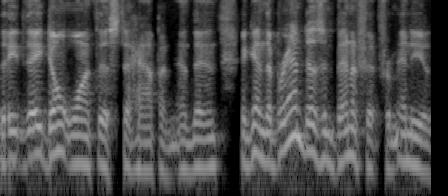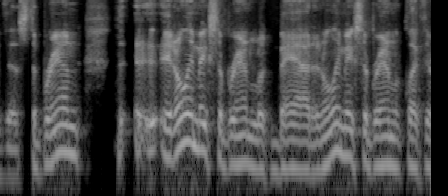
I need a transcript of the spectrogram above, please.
they, they don't want this to happen. And then again, the brand doesn't benefit from any of this. The brand, it only makes the brand look bad. It only makes the brand look like they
